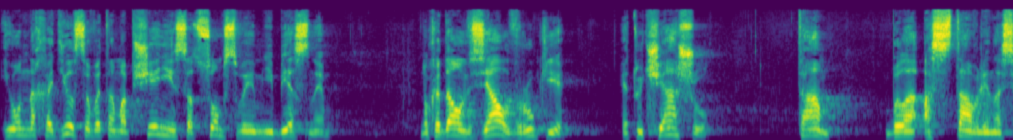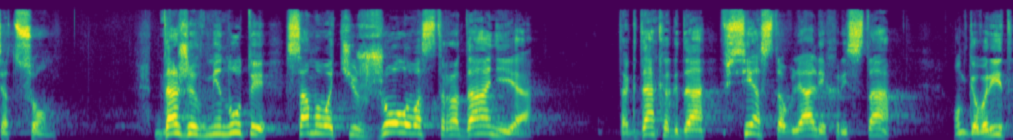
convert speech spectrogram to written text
И он находился в этом общении с Отцом Своим Небесным. Но когда он взял в руки эту чашу, там была оставленность Отцом. Даже в минуты самого тяжелого страдания, тогда, когда все оставляли Христа, он говорит,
